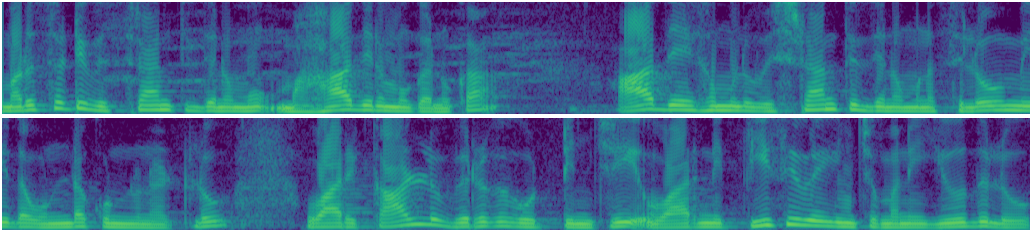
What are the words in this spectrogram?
మరుసటి విశ్రాంతి దినము మహాదినము గనుక ఆ దేహములు విశ్రాంతి దినమున శిలువ మీద ఉండకుండునట్లు వారి కాళ్ళు విరుగగొట్టించి వారిని తీసివేయించుమని యూదులు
